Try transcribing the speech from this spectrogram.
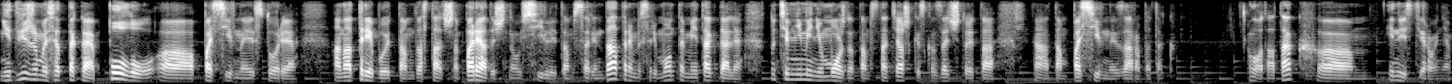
Недвижимость это такая полупассивная история. Она требует там достаточно порядочно усилий там с арендаторами, с ремонтами и так далее. Но тем не менее можно там с натяжкой сказать, что это а, там пассивный заработок. Вот, а так э, инвестирование.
